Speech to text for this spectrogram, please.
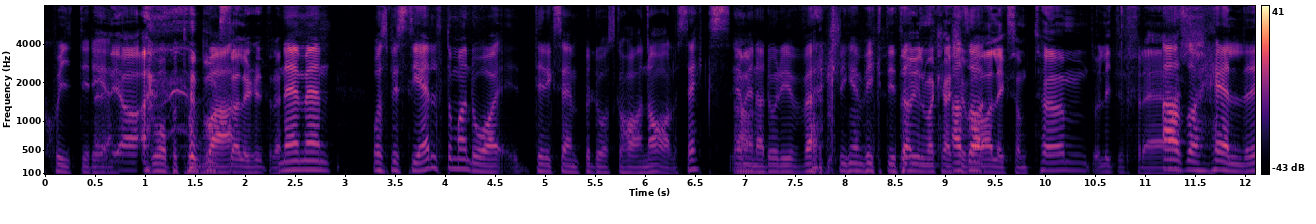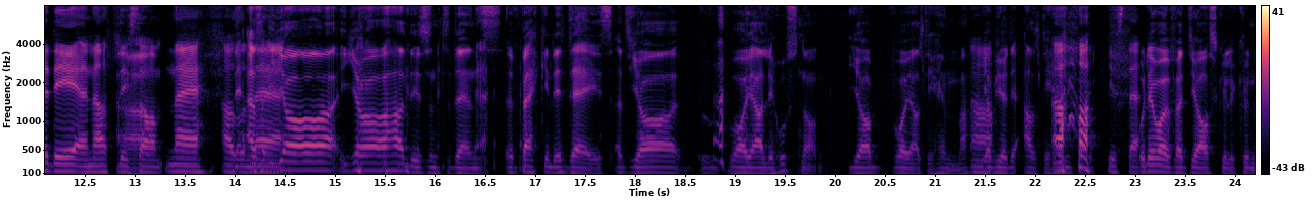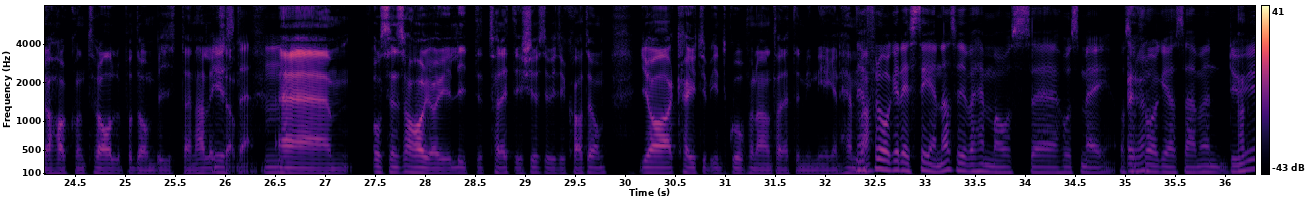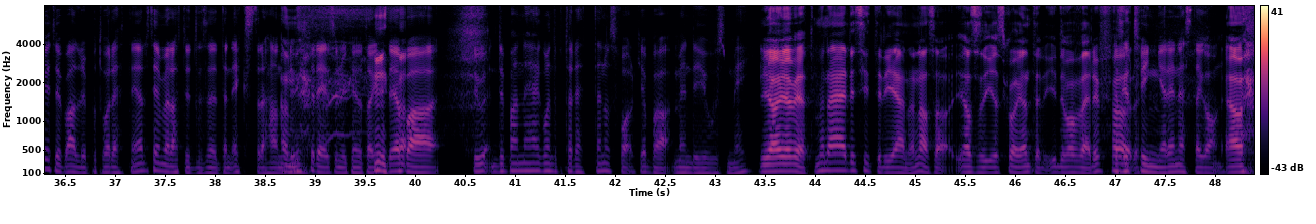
skit i det. Ja. Gå på toa. Nej men, och speciellt om man då till exempel då ska ha analsex. Jag Ja. menar då är det ju verkligen viktigt Då att, vill man kanske alltså- vara liksom tömd och lite fräsch. alltså hellre det än att Ja. liksom, nej, alltså Nej, nej. alltså jag, jag hade ju sån tendens, back in the days, att jag var ju aldrig hos någon. Jag var ju alltid hemma. Ja. Jag bjöd alltid hem Ja, folk. just det. Och det var ju för att jag skulle kunna ha kontroll på de bitarna liksom. Just det. Mm. Ehm, och sen så har jag ju lite toalettissues, det vet ju Kato om. Jag kan ju typ inte gå på en annan toalett än min egen hemma. Jag frågade dig senast, vi var hemma hos, eh, hos mig, och så Ja. frågade jag så här, men du är ju typ aldrig på toaletten. Jag hade till och med lagt ut en, liten extra handduk till dig som du kunde tagit. Jag bara, du, du bara, nej jag går inte på toaletten hos folk. Jag bara, men det är ju hos mig. Ja jag vet, men nej det sitter i hjärnan alltså. alltså jag skojar inte, det var värre förr. Jag ska tvinga dig nästa gång. Ja,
